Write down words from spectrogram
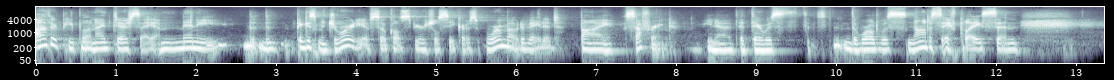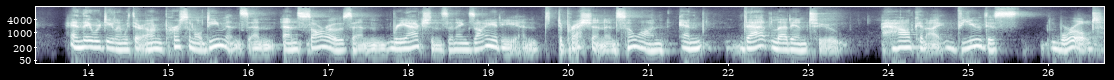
Other people, and I dare say uh, many, the, the biggest majority of so called spiritual seekers were motivated by suffering. You know, that there was, the world was not a safe place and and they were dealing with their own personal demons and, and sorrows and reactions and anxiety and depression and so on. And that led into how can I view this world?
